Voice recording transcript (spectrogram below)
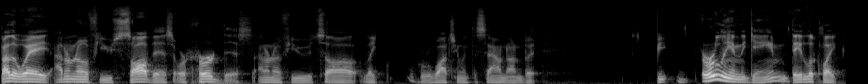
By the way, I don't know if you saw this or heard this. I don't know if you saw like we're watching with the sound on, but be, early in the game, they looked like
